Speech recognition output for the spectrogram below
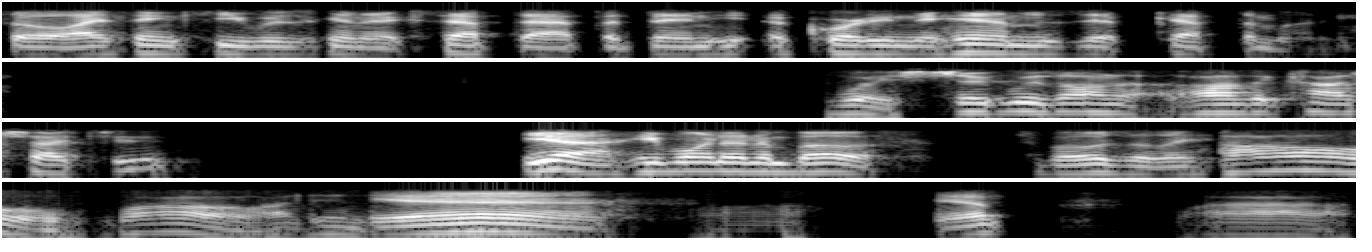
So I think he was going to accept that, but then, he, according to him, Zip kept the money. Wait, Suge was on on the contract too? Yeah, he wanted them both, supposedly. Oh, wow, I didn't. Yeah. Wow. Yep. Wow.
